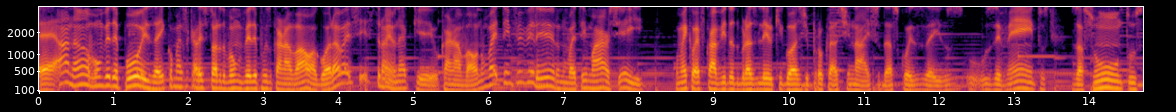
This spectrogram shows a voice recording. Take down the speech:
é, ah não, vamos ver depois. Aí começa aquela história do vamos ver depois do carnaval. Agora vai ser estranho, né? Porque o carnaval não vai ter em fevereiro, não vai ter em março. E aí? Como é que vai ficar a vida do brasileiro que gosta de procrastinar isso das coisas aí, os, os eventos, os assuntos,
